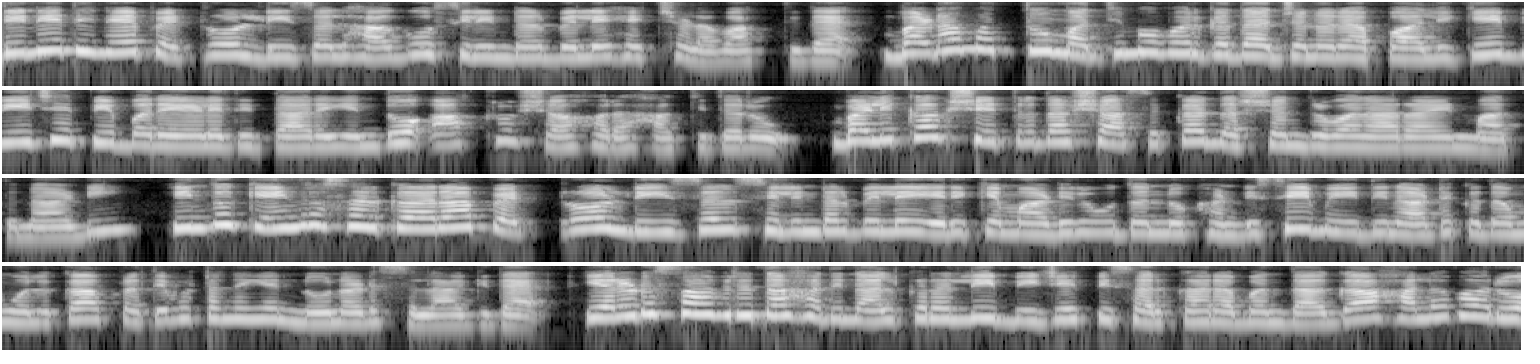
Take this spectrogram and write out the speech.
ದಿನೇ ದಿನೇ ಪೆಟ್ರೋಲ್, ಡೀಸೆಲ್ ಹಾಗೂ ಸಿಲಿಂಡರ್ ಬೆಲೆ ಹೆಚ್ಚಳವಾಗ್ತಿದೆ. ಬಡ ಮತ್ತು ಮಧ್ಯಮ ವರ್ಗದ ಜನರ ಪಾಲಿಗೆ ಬಿಜೆಪಿ ಬರೆ ಎಳೆದಿದ್ದಾರೆ ಎಂದು ಆಕ್ರೋಶ ಹೊರಹಾಕಿದರು. ಬಳಿಕ ಕ್ಷೇತ್ರದ ಶಾಸಕ ದರ್ಶನ್ ಧ್ರುವ ನಾರಾಯಣ್ ಮಾತನಾಡಿ, ಇಂದು ಕೇಂದ್ರ ಸರ್ಕಾರ ಪೆಟ್ರೋಲ್, ಡೀಸೆಲ್, ಸಿಲಿಂಡರ್ ಬೆಲೆ ಏರಿಕೆ ಮಾಡಿರುವುದನ್ನು ಖಂಡಿಸಿ ಬೀದಿ ನಾಟಕದ ಮೂಲಕ ಪ್ರತಿಭಟನೆಯನ್ನು ನಡೆಸಲಾಗಿದೆ. ಎರಡು ಸಾವಿರದ ಹದಿನಾಲ್ಕರಲ್ಲಿ ಬಿಜೆಪಿ ಸರ್ಕಾರ ಬಂದಾಗ ಹಲವಾರು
